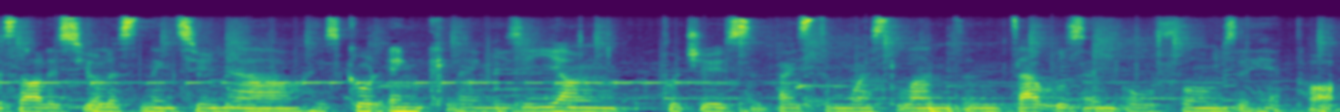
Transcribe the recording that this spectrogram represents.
This artist you're listening to now. He's called Inkling. He's a young producer based in West London, dabbles in all forms of hip hop,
